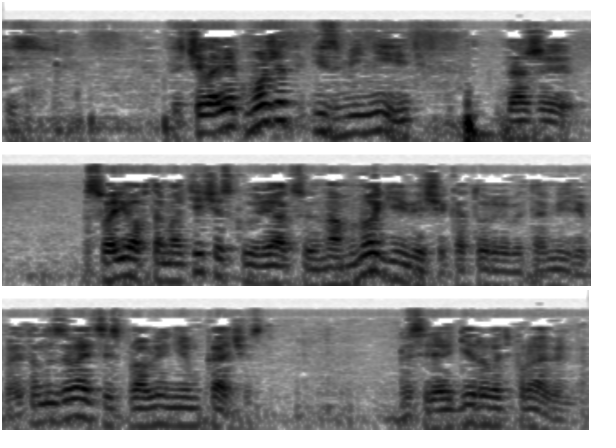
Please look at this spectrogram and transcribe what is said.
То есть, то есть человек может изменить даже свою автоматическую реакцию на многие вещи, которые в этом мире. Это называется исправлением качеств. То есть реагировать правильно.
